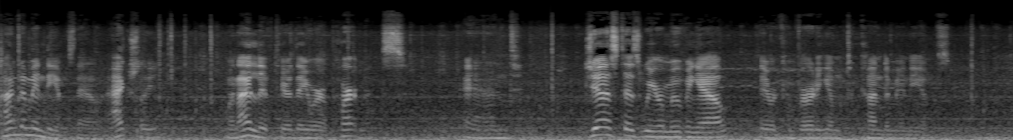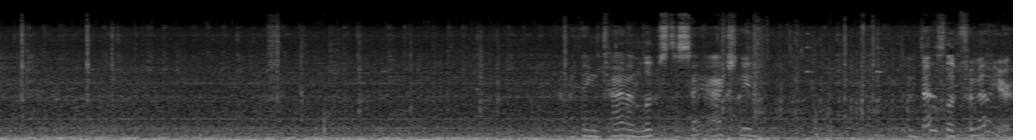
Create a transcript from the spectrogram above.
condominiums now. Actually, when I lived here, they were apartments. And just as we were moving out, they were converting them to condominiums. Everything kind of looks the same. Actually, it does look familiar.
